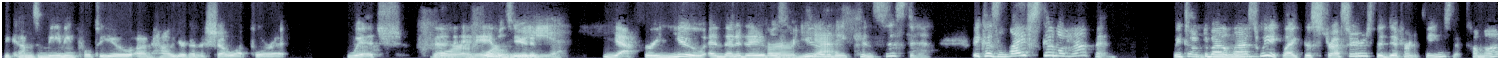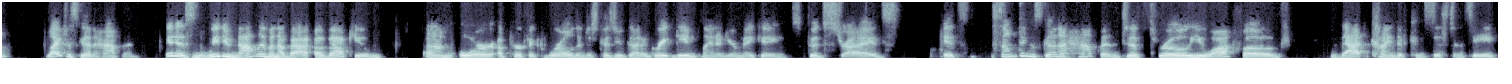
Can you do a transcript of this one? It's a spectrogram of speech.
becomes meaningful to you on how you're going to show up for it which then for, enables for you to yeah for you and then it enables for, you yes. to be consistent because life's going to happen we talked mm-hmm. about it mm-hmm. last week like the stressors the different things that come up life is going to happen it is we do not live in a, ba- a vacuum um, or a perfect world. And just because you've got a great game plan and you're making good strides it's something's going to happen to throw you off of that kind of consistency.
